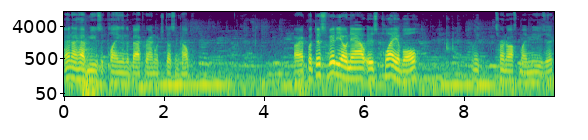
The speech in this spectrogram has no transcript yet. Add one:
And I have music playing in the background, which doesn't help. Alright, but this video now is playable. Let me turn off my music.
